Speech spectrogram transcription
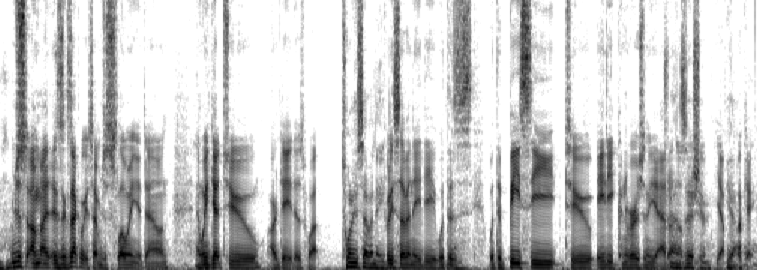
Mm-hmm. I'm just I'm, it's exactly what you said. I'm just slowing it down, and we get to our date is what 27 AD. 27 AD with the z- with the BC to AD conversion. You add Transition, another year. Yep. yeah. Okay.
